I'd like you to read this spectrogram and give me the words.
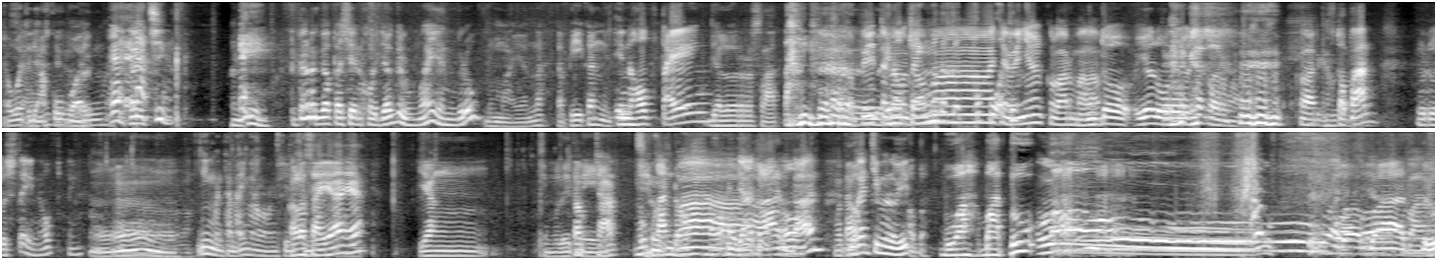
Coba tadi aku wain. Eh, Anjing. Tegal-gal pasir koja lumayan, Bro. lumayan lah tapi kan itu In Hof Tank. jalur selatan Tapi tegal Tank mah deket sama Papua tuh. ceweknya keluar malam. Untuk iya lurus. Keluar ke Stopan. Lurus teh In Hof Tank. Oh, Ini mantan aing orang-orang sini. kalau saya ya yang Cimulit top nih. chart bukan dong Wah, Bukan, bukan. bukan. Mau tahu? Bukan Cimeluit. Apa? buah batu Batu.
